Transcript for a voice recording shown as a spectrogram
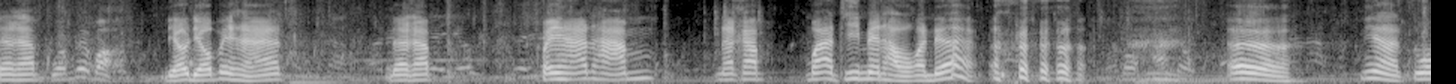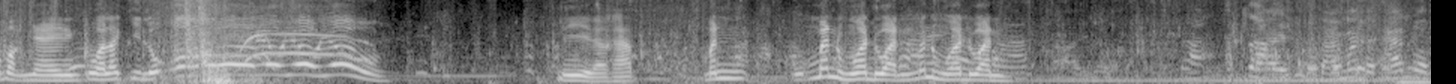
นะครับควรได้ป่ะเดี๋ยวเดี๋ยวไปหานะครับ ไปหาถามนะครับว่าที่แม่เฒ่ากันเด้อ เออ เนี่ย ตัวบักใหญ่หนึ่งตัวละกิโลโอ้โยโยโยนี่แหละครับ มันมันหัวด่วนมันหัวด่วน ตายตายมาตรฐานหมด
